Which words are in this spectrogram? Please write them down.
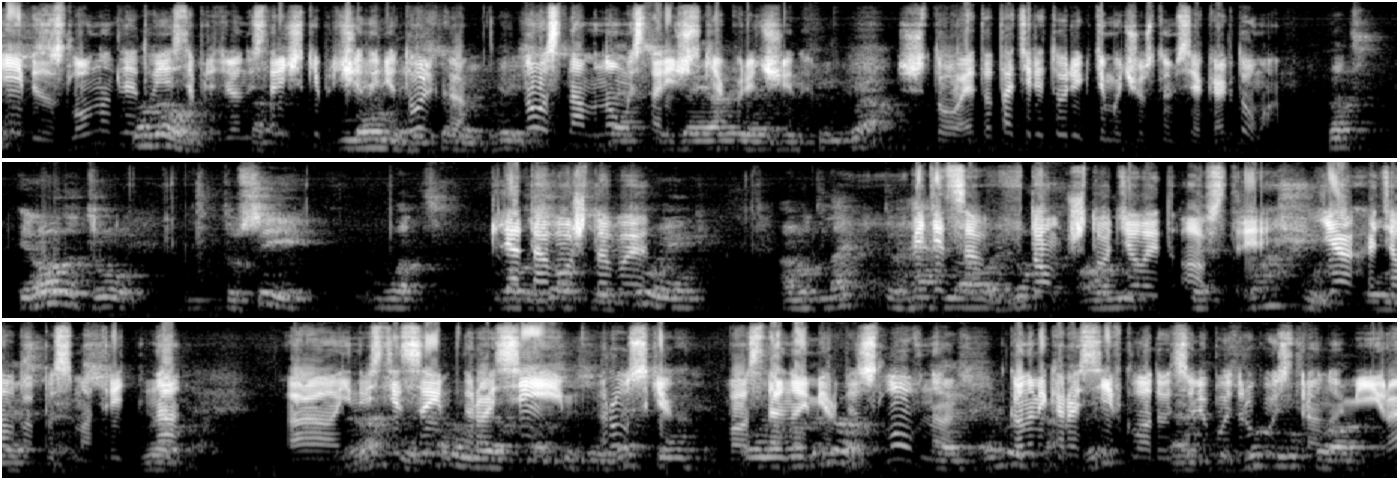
И, безусловно, для этого есть определенные исторические причины, не только, но в основном исторические причины, что это та территория, где мы чувствуем себя как дома. Для того, чтобы убедиться в том, что делает Австрия, я хотел бы посмотреть на э, инвестиции России, русских, в остальной мир. Безусловно, экономика России вкладывается в любую другую страну мира.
